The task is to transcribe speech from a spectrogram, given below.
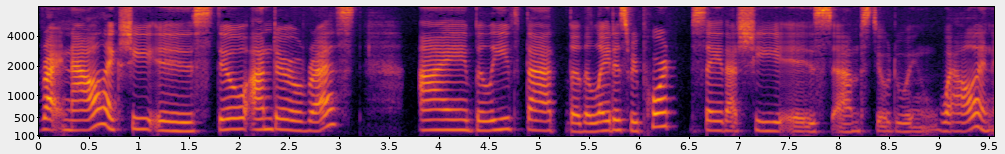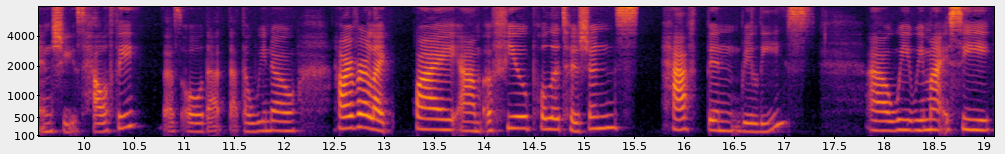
Right now, like she is still under arrest. I believe that the, the latest report say that she is um, still doing well and, and she's healthy. That's all that, that, that we know. However, like quite um, a few politicians have been released. Uh, we, we might see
